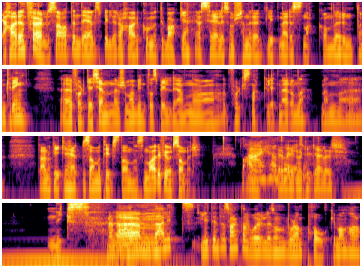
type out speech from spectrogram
Jeg har en følelse av at en del spillere har kommet tilbake. Jeg ser liksom generelt litt mer snakk om det rundt omkring. Eh, Folk jeg kjenner som har begynt å spille igjen, og folk snakker litt mer om det. Men eh, det er nok ikke helt de samme tilstandene som var i fjor sommer. Nei, Nei, det blir nok ikke. ikke heller. Niks. Men det er, Um, det er litt, litt interessant da, hvor, liksom, hvordan Pokémon har,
